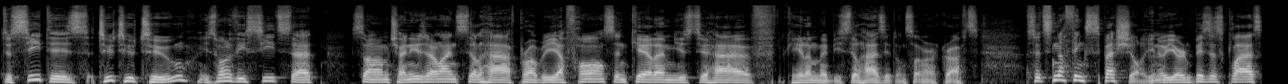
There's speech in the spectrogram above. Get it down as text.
The seat is two two two. Is one of these seats that some Chinese airlines still have. Probably Air France and KLM used to have. KLM maybe still has it on some aircrafts. So it's nothing special. You know, mm-hmm. you're in business class,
